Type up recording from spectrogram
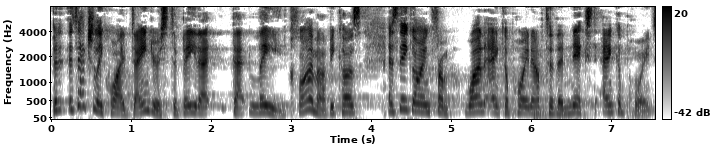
But it's actually quite dangerous to be that that lead climber because as they're going from one anchor point up to the next anchor point,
